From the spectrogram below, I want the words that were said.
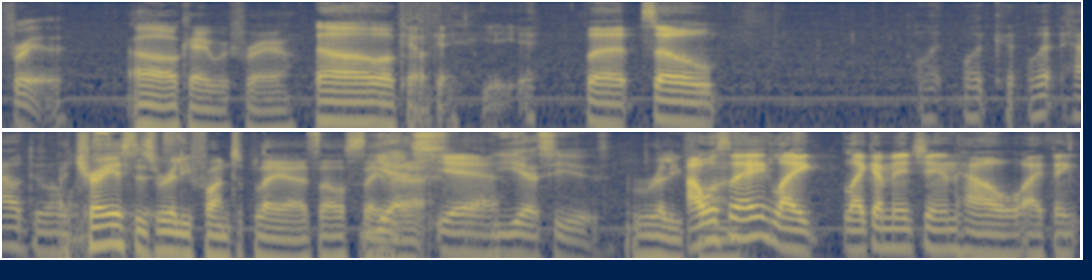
Freya. Oh, okay, with Freya. Oh, okay, okay, yeah, yeah. But so, what what c- what how do I wanna Atreus is really fun to play as. I'll say yes. that. Yeah. Yes, he is. Really. Fun. I will say, like like I mentioned, how I think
